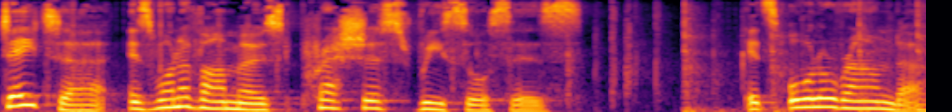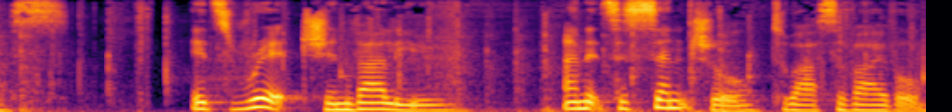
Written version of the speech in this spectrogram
Data is one of our most precious resources. It's all around us. It's rich in value, and it's essential to our survival.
